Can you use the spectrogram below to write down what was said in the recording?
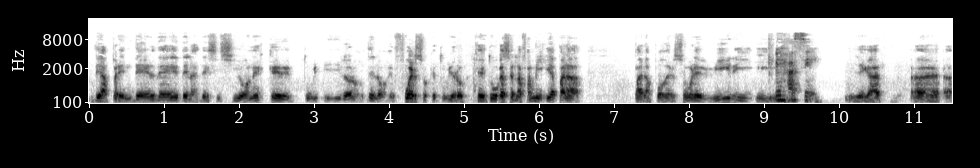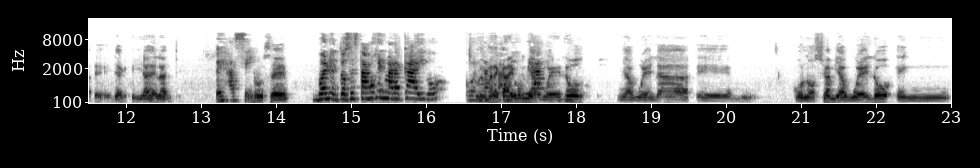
de, aprender de, de, las decisiones que y de los esfuerzos que tuvieron, que tuvo que hacer la familia para, para poder sobrevivir y, es así. llegar a, ir adelante. Es así. Entonces, bueno, entonces estamos en Maracaibo. Con en Maracaibo, mi abuelo, mi abuela eh, conoce a mi abuelo en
